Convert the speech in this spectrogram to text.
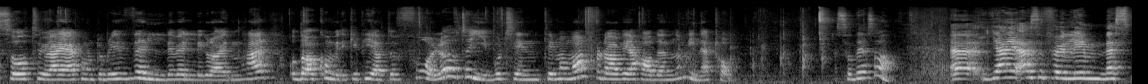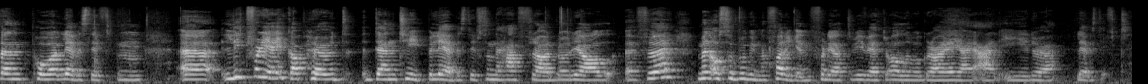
så tror jeg jeg kommer til å bli veldig veldig glad i den her. Og da kommer ikke Pia til å få lov til å gi bort sin til mamma, for da vil jeg ha den når min er tolv. Så det så. Uh, jeg er selvfølgelig mest spent på leppestiften Eh, litt fordi jeg ikke har prøvd den type leppestift som det her fra L'Oreal uh, før, men også av fargen, fordi vi vet jo alle hvor glad jeg er i rød leppestift.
